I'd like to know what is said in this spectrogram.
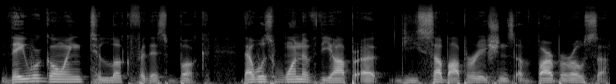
They were going to look for this book. That was one of the op- uh, the sub operations of Barbarossa.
